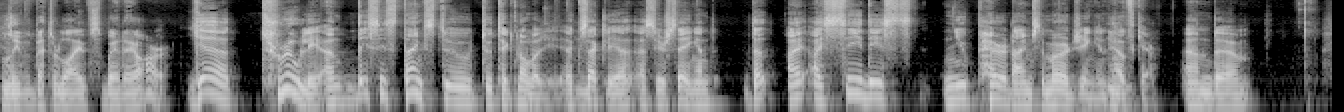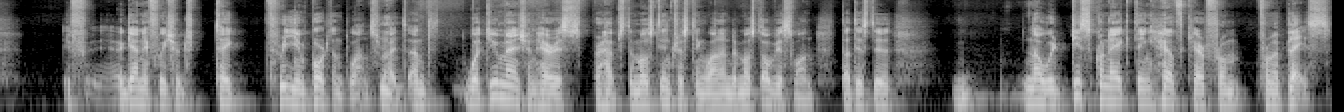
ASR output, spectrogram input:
live better lives where they are. Yeah, truly. And this is thanks to to technology, exactly mm. as you're saying. And that I, I see these new paradigms emerging in mm. healthcare. And um, if again, if we should take three important ones, hmm. right? Mm. And what you mentioned here is perhaps the most interesting one and the most obvious one. That is the now we're disconnecting healthcare from from a place,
